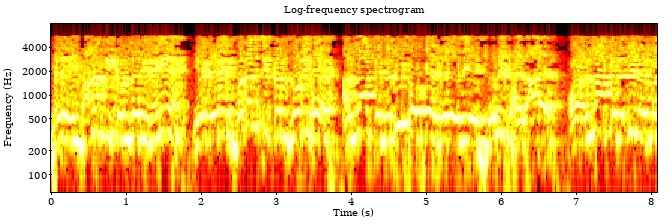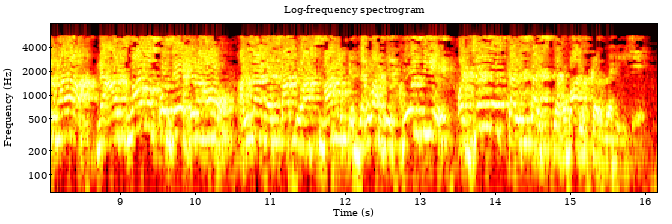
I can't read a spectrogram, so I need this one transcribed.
میرے ایمان کی کمزوری نہیں ہے، یہ میری بدن کی کمزوری ہے۔ اللہ کے نبی کو کہ میرے لیے جھولی پھیلائے اور اللہ کے نبی نے فرمایا، میں آسمانوں کو دیکھ رہا ہوں۔ اللہ نے ساتھ آسمانوں کے دروازے کھول دیے اور جنت کا حصہ استعمال کر رہی ہے۔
